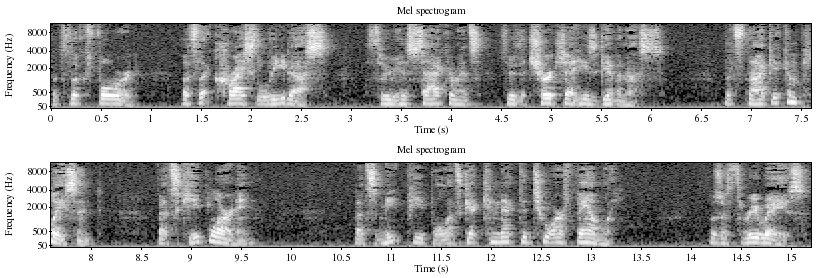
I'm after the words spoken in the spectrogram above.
Let's look forward. Let's let Christ lead us through his sacraments, through the church that he's given us. Let's not get complacent. Let's keep learning. Let's meet people. Let's get connected to our family. Those are three ways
